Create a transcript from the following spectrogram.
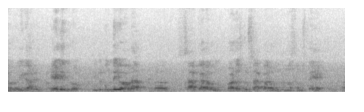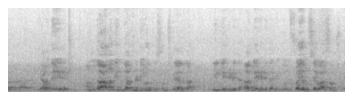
ಅವರು ಹೇಳಿದರು ಇದು ಮುಂದೆಯೂ ಅವರ ಸಹಕಾರವನ್ನು, ಬಹಳಷ್ಟು ಸಹಕಾರವನ್ನು, ನಮ್ಮ ಸಂಸ್ಥೆ ಯಾವುದೇ ಅನುದಾನದಿಂದ ನಡೆಯುವಂಥ ಸಂಸ್ಥೆ ಅಲ್ಲ, ಈಗಲೇ ಹೇಳಿದ, ಆಗಲೇ ಹೇಳಿದಾಗೆ, ಇದೊಂದು ಸ್ವಯಂ ಸೇವಾ ಸಂಸ್ಥೆ.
